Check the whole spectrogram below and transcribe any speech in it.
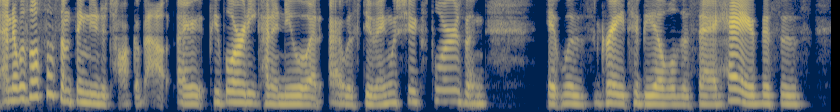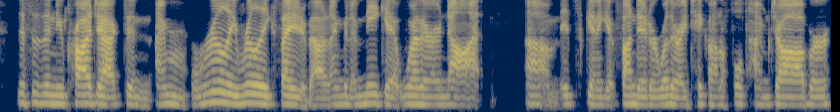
And it was also something new to talk about. I people already kind of knew what I was doing with She Explores and it was great to be able to say, "Hey, this is this is a new project and I'm really really excited about it. I'm going to make it whether or not um, it's going to get funded or whether I take on a full time job or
